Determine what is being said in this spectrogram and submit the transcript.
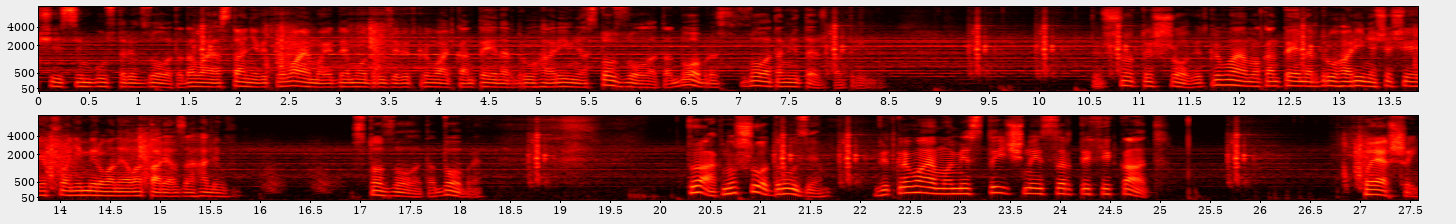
6-7 бустерів золота. Давай останнє відкриваємо. Йдемо, друзі, відкривати контейнер другого рівня. 100 золота. Добре, золота мені теж потрібно. Ти що, ти що? Відкриваємо контейнер другого рівня, ще ще якщо анімірований аватар, я взагалі. 100 золота, добре. Так, ну що, друзі, відкриваємо містичний сертифікат. Перший.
